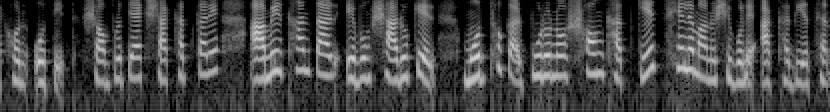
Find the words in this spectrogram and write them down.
এখন অতীত। সম্প্রতি এক সাক্ষাৎকারে আমির খান তার এবং শাহরুখের মধ্যকার পুরনো সংঘাতকে ছেলে মানুষই বলে আখ্যা দিয়েছেন।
